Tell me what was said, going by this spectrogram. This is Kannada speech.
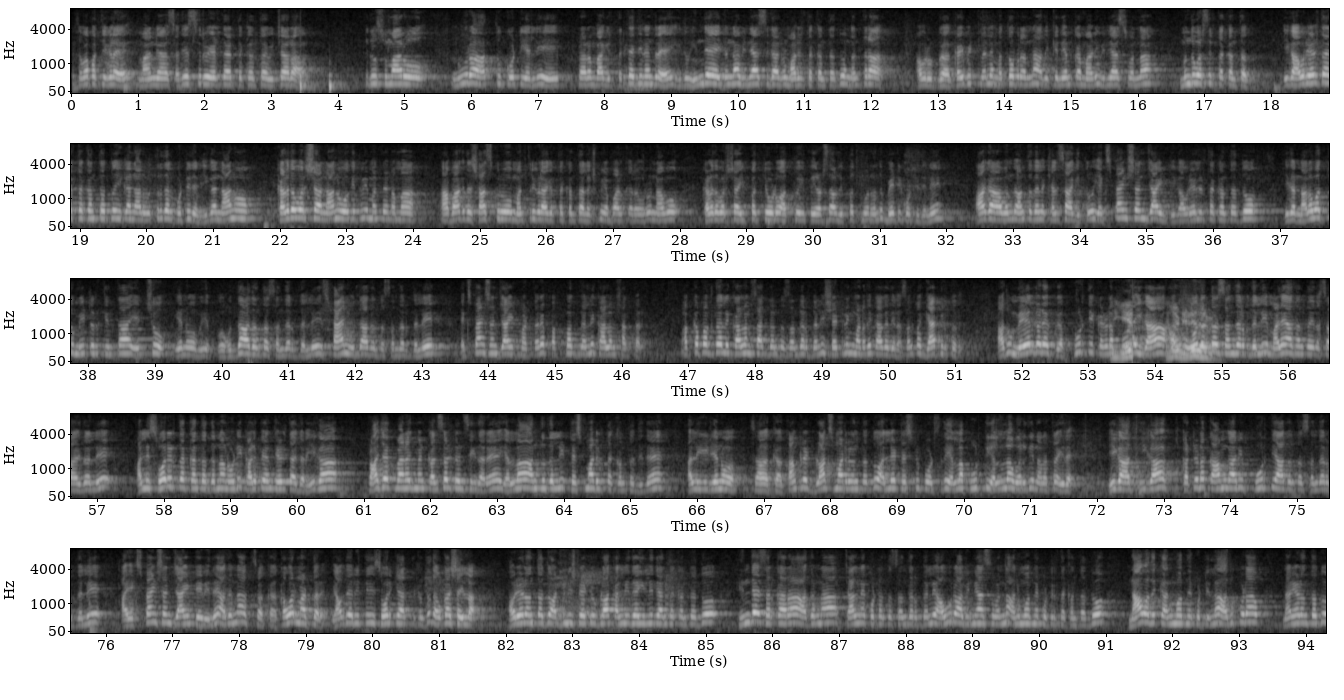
ಸಭಾಪತಿಗಳೇ, ಮಾನ್ಯ ಸದಸ್ಯರು ಹೇಳ್ತಾ ಇರ್ತಕ್ಕಂಥ ವಿಚಾರ ಇದು ಸುಮಾರು ನೂರ ಹತ್ತು ಕೋಟಿಯಲ್ಲಿ ಪ್ರಾರಂಭ ಆಗಿರ್ತಕ್ಕಂಥ ಇದ್ದೀನಂದ್ರೆ ಇದು ಹಿಂದೆ ಇದನ್ನ ವಿನ್ಯಾಸಗಾರರು ಮಾಡಿರ್ತಕ್ಕಂಥದ್ದು. ನಂತರ ಅವರು ಕೈಬಿಟ್ಟ ಮೇಲೆ ಮತ್ತೊಬ್ಬರನ್ನ ಅದಕ್ಕೆ ನೇಮಕ ಮಾಡಿ ವಿನ್ಯಾಸವನ್ನ ಮುಂದುವರಿಸಿರ್ತಕ್ಕಂಥದ್ದು. ಈಗ ಅವ್ರು ಹೇಳ್ತಾ ಇರ್ತಕ್ಕಂಥದ್ದು, ಈಗ ನಾನು ಉತ್ತರದಲ್ಲಿ ಕೊಟ್ಟಿದ್ದೇನೆ. ಈಗ ನಾನು ಕಳೆದ ವರ್ಷ ನಾನು ಹೋಗಿದ್ವಿ, ಮತ್ತು ನಮ್ಮ ಆ ಭಾಗದ ಶಾಸಕರು, ಮಂತ್ರಿಗಳಾಗಿರ್ತಕ್ಕಂಥ ಲಕ್ಷ್ಮೀ ಹೆಬ್ಬಾಳ್ಕರ್ ಅವರು ನಾವು ಕಳೆದ ವರ್ಷ ಇಪ್ಪತ್ತೇಳು, ಹತ್ತು, ಇಪ್ಪ, ಎರಡು ಸಾವಿರದ ಇಪ್ಪತ್ತ್ಮೂರರಂದು ಭೇಟಿ ಕೊಟ್ಟಿದ್ದೀನಿ. ಆಗ ಒಂದು ಹಂತದಲ್ಲಿ ಕೆಲಸ ಆಗಿತ್ತು. ಎಕ್ಸ್ಪ್ಯಾನ್ಷನ್ ಜಾಯಿಂಟ್ ಈಗ ಅವ್ರು ಹೇಳಿರ್ತಕ್ಕಂಥದ್ದು ಈಗ ನಲವತ್ತು ಮೀಟರ್ಗಿಂತ ಹೆಚ್ಚು ಏನು ಉದ್ದ ಆದಂಥ ಸಂದರ್ಭದಲ್ಲಿ ಸ್ಪ್ಯಾನ್ ಉದ್ದ ಆದಂಥ ಸಂದರ್ಭದಲ್ಲಿ ಎಕ್ಸ್ಪ್ಯಾನ್ಷನ್ ಜಾಯಿಂಟ್ ಮಾಡ್ತಾರೆ. ಪಕ್ಕಪಕ್ಕದಲ್ಲಿ ಕಾಲಮ್ಸ್ ಹಾಕ್ತಾರೆ. ಪಕ್ಕಪಕ್ಕದಲ್ಲಿ ಕಾಲಮ್ಸ್ ಹಾಕಿದಂಥ ಸಂದರ್ಭದಲ್ಲಿ ಶಟ್ರಿಂಗ್ ಮಾಡೋದಕ್ಕಾಗೋದಿಲ್ಲ. ಸ್ವಲ್ಪ ಗ್ಯಾಪ್ ಇರ್ತದೆ. ಅದು ಮೇಲ್ಗಡೆ ಪೂರ್ತಿ ಕನ್ನಡ ಪೂರ್ತಿ ಈಗ ಹೋದಂತ ಸಂದರ್ಭದಲ್ಲಿ ಮಳೆ ಆದಂತ ಇದರಲ್ಲಿ ಅಲ್ಲಿ ಸೋರಿರ್ತಕ್ಕಂಥದ್ದನ್ನ ನೋಡಿ ಕಳಪೆ ಅಂತ ಹೇಳ್ತಾ ಇದ್ದಾರೆ. ಈಗ ಪ್ರಾಜೆಕ್ಟ್ ಮ್ಯಾನೇಜ್ಮೆಂಟ್ ಕನ್ಸಲ್ಟೆನ್ಸಿ ಇದ್ದಾರೆ. ಎಲ್ಲ ಹಂತದಲ್ಲಿ ಟೆಸ್ಟ್ ಮಾಡಿರ್ತಕ್ಕಂಥದ್ದಿದೆ. ಅಲ್ಲಿ ಏನು ಕಾಂಕ್ರೀಟ್ ಬ್ಲಾಕ್ಸ್ ಮಾಡಿರೋಂಥದ್ದು ಅಲ್ಲೇ ಟೆಸ್ಟ್ ರಿಪೋರ್ಟ್ಸ್ ಇದೆ. ಎಲ್ಲ ಪೂರ್ತಿ ಎಲ್ಲ ವರದಿ ನನ್ನ ಹತ್ರ ಇದೆ. ಈಗ ಅದ್- ಈಗ ಕಟ್ಟಡ ಕಾಮಗಾರಿ ಪೂರ್ತಿ ಆದಂಥ ಸಂದರ್ಭದಲ್ಲಿ ಆ ಎಕ್ಸ್ಪ್ಯಾನ್ಷನ್ ಜಾಯಿಂಟ್ ಏನಿದೆ, ಅದನ್ನು ಕವರ್ ಮಾಡ್ತಾರೆ. ಯಾವುದೇ ರೀತಿ ಸೋರಿಕೆ ಆಗ್ತಕ್ಕಂಥದ್ದು ಅವಕಾಶ ಇಲ್ಲ. ಅವ್ರು ಹೇಳುವಂಥದ್ದು ಅಡ್ಮಿನಿಸ್ಟ್ರೇಟಿವ್ ಬ್ಲಾಕ್ ಅಲ್ಲಿದೆ, ಇಲ್ಲಿದೆ ಅಂತಕ್ಕಂಥದ್ದು, ಹಿಂದೆ ಸರ್ಕಾರ ಅದನ್ನು ಚಾಲನೆ ಕೊಟ್ಟಂಥ ಸಂದರ್ಭದಲ್ಲಿ ಅವರು ಆ ವಿನ್ಯಾಸವನ್ನು ಅನುಮೋದನೆ ಕೊಟ್ಟಿರ್ತಕ್ಕಂಥದ್ದು. ನಾವು ಅದಕ್ಕೆ ಅನುಮೋದನೆ ಕೊಟ್ಟಿಲ್ಲ. ಅದು ಕೂಡ ನಾನು ಹೇಳುವಂಥದ್ದು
